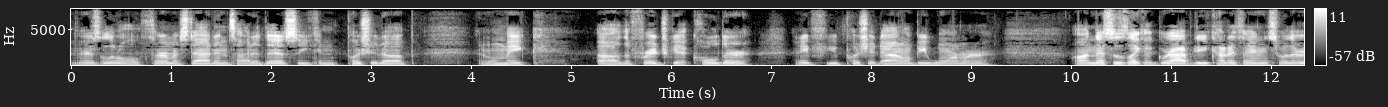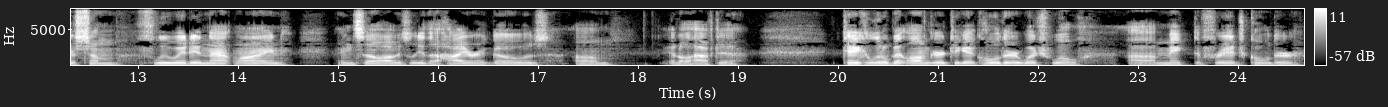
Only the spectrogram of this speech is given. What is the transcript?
there's a little thermostat inside of this, so you can push it up and it'll make uh, the fridge get colder. And if you push it down, it'll be warmer. On this is like a gravity kind of thing, so there's some fluid in that line. And so obviously the higher it goes, um, it'll have to take a little bit longer to get colder, which will uh, make the fridge colder.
